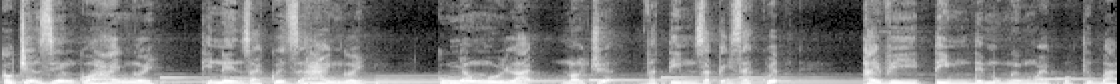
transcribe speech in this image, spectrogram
Câu chuyện riêng của hai người thì nên giải quyết giữa hai người, cùng nhau ngồi lại nói chuyện và tìm ra cách giải quyết, thay vì tìm đến một người ngoài cuộc thứ ba.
